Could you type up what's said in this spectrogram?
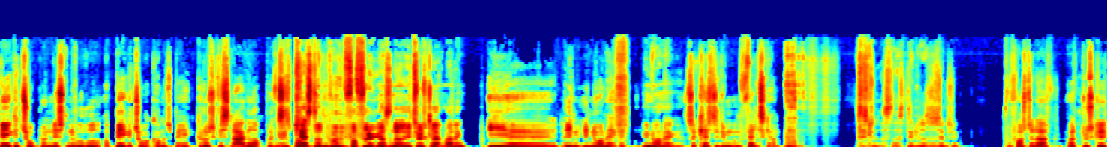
Begge to blev næsten udryddet, og begge to er kommet tilbage. Kan du huske, vi snakkede om på et tidspunkt Kastede dem ud fra fly og sådan noget i Tyskland, var det ikke? i, øh, i, i Nordamerika? I Nordamerika. Så kastede de dem ud med faldskærm. Det lyder, så- det lyder så sindssygt. Prøv at forestille dig, at du skal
